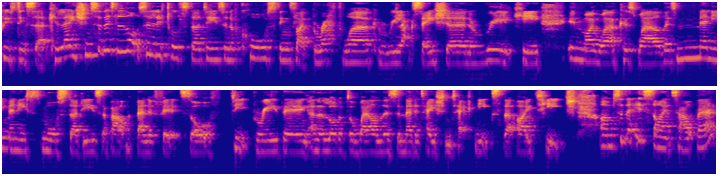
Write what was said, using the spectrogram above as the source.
boosting circulation. So there's lots of little studies, and of course, things like breath work and relaxation are really key in my work as well. There's many, many small studies about the benefits of deep breathing and a lot of the wellness and meditation techniques that I teach. Um, so there is science out there,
